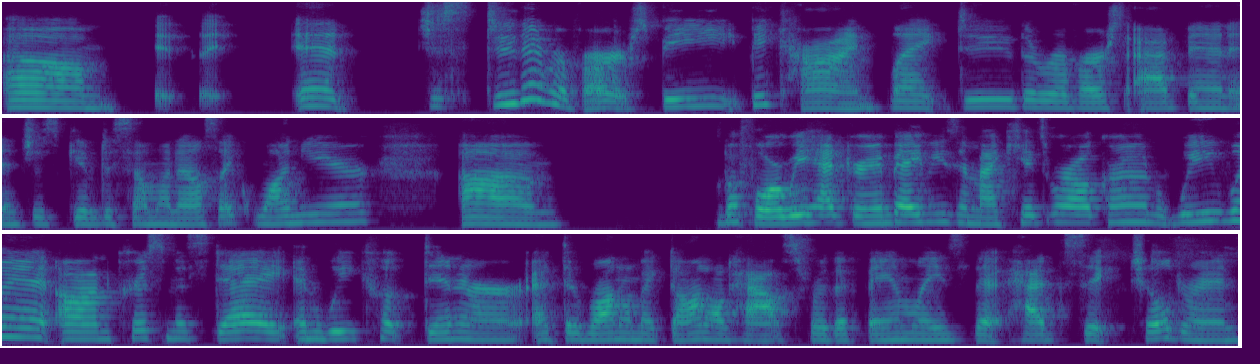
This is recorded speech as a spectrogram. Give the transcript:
Um, it, it, it just do the reverse. Be be kind. Like do the reverse advent and just give to someone else. Like one year, um, before we had grandbabies and my kids were all grown, we went on Christmas Day and we cooked dinner at the Ronald McDonald House for the families that had sick children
